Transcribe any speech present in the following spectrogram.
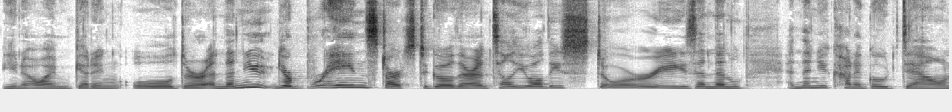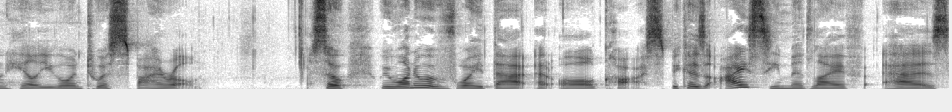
you know, I'm getting older. And then you your brain starts to go there and tell you all these stories and then and then you kind of go downhill. You go into a spiral. So, we want to avoid that at all costs because I see midlife as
